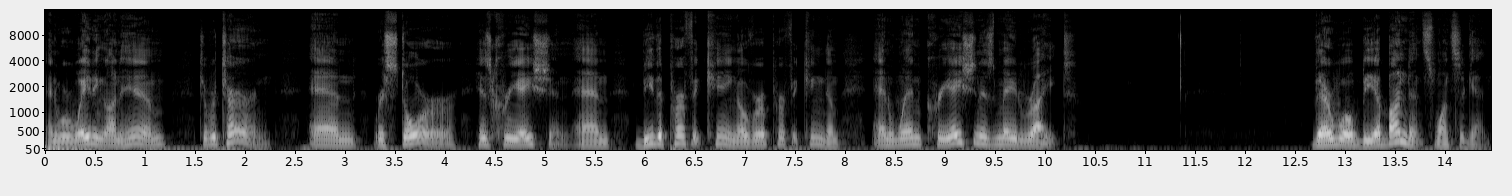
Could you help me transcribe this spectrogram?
And we're waiting on him to return and restore his creation and be the perfect king over a perfect kingdom. And when creation is made right, there will be abundance once again.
